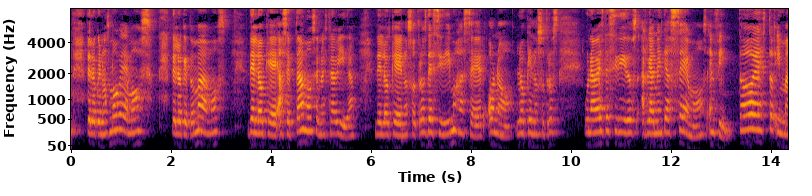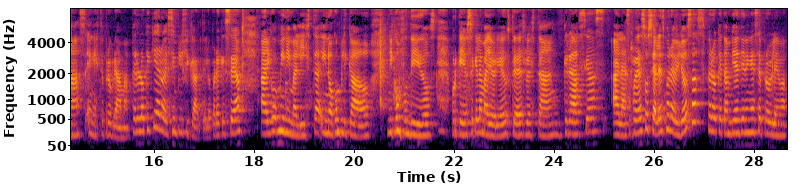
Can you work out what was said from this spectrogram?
de lo que nos movemos, de lo que tomamos, de lo que aceptamos en nuestra vida, de lo que nosotros decidimos hacer o no, lo que nosotros una vez decididos realmente hacemos, en fin, todo esto y más en este programa. Pero lo que quiero es simplificártelo para que sea algo minimalista y no complicado ni confundidos, porque yo sé que la mayoría de ustedes lo están gracias a las redes sociales maravillosas, pero que también tienen ese problema,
